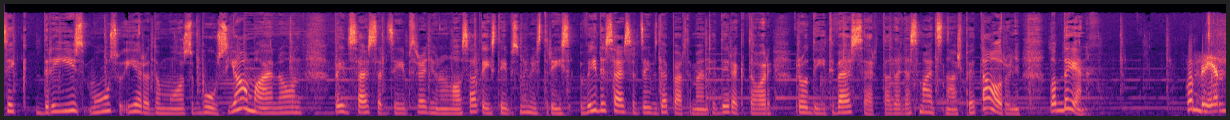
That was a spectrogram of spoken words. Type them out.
cik drīz mūsu ieradumos būs jāmaina. Vides aizsardzības reģionālās attīstības ministrijas vides aizsardzības departamenta direktori Rudīti Veseri. Tādēļ esmu aicinājuši pie tālruņa. Labdien! Labdien!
